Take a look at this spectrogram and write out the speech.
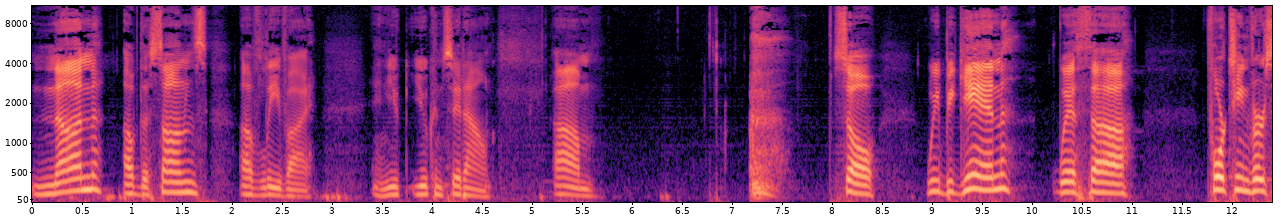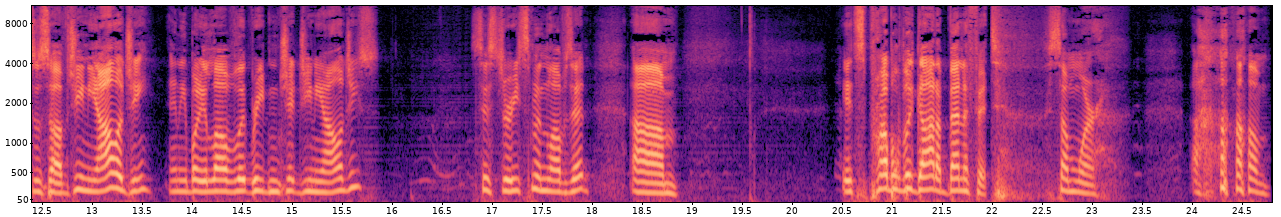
none of the sons of Levi. And you you can sit down. Um, so we begin with uh, 14 verses of genealogy. Anybody love reading genealogies? Sister Eastman loves it. Um, it's probably got a benefit somewhere. Um,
